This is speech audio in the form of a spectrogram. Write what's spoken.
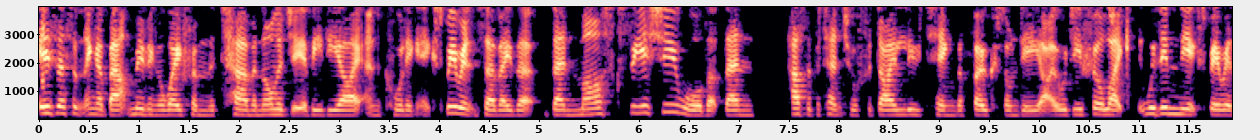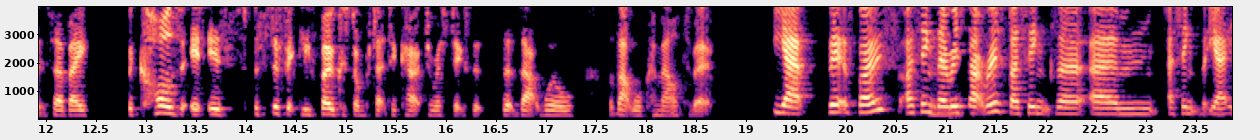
is there something about moving away from the terminology of EDI and calling it experience survey that then masks the issue or that then has the potential for diluting the focus on DEI? Or do you feel like within the experience survey, because it is specifically focused on protected characteristics that that, that will that that will come out of it? Yeah, bit of both. I think mm. there is that risk. I think that um I think that yeah,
